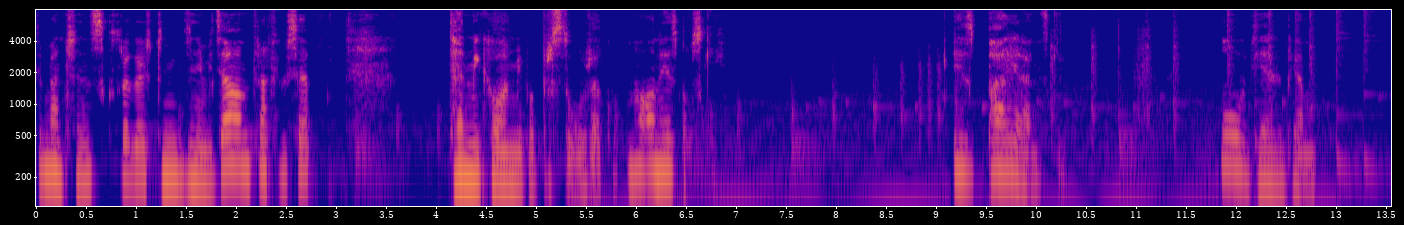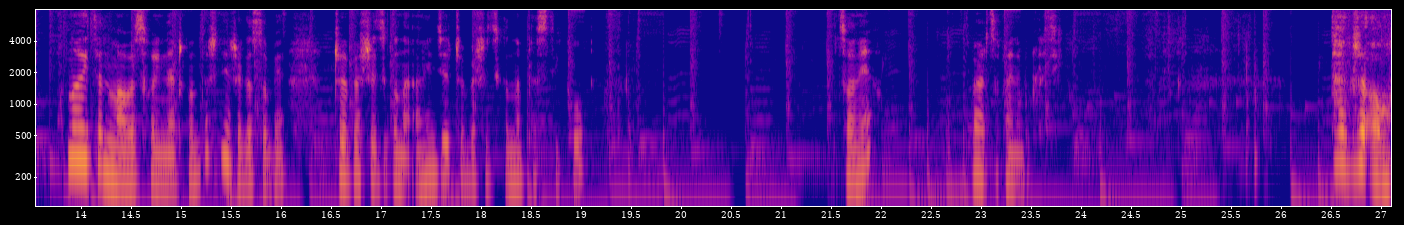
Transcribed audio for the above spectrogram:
Dimensions, którego jeszcze nigdzie nie widziałam, trafił się. Ten Mikołaj mi po prostu urzekł. No on jest boski. Jest bajerancki. Uwielbiam. No i ten mały z. Też nie czego sobie. Czy wyszyć go na Aidzie, czy wyszyć go na plastiku. Co nie? Bardzo fajny buklecik. Także o.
